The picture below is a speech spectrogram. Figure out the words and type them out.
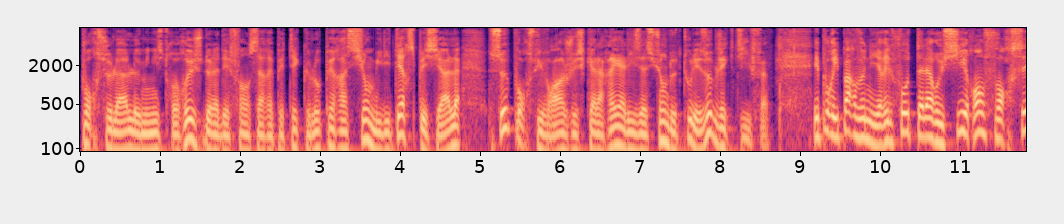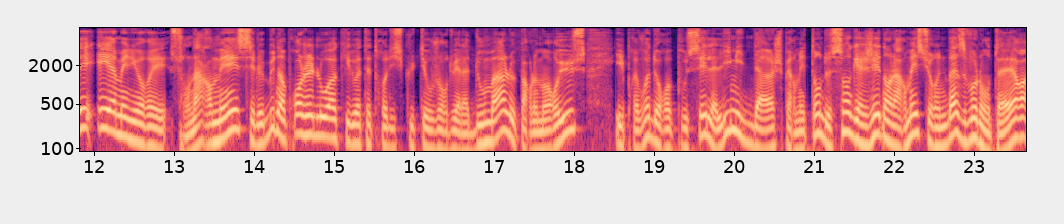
Pour cela, le ministre russe de la Défense a répété que l'opération militaire spéciale se poursuivra jusqu'à la réalisation de tous les objectifs. Et pour y parvenir, il faut à la Russie renforcer et améliorer son armée. C'est le but d'un projet de loi qui doit être discuté aujourd'hui à la Douma, le Parlement russe. Il prévoit de repousser la limite d'âge permettant de s'engager dans l'armée sur une base volontaire.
